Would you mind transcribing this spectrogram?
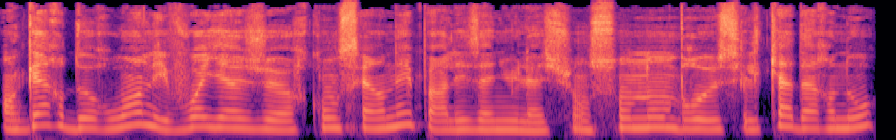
En gare de Rouen, les voyageurs concernés par les annulations sont nombreux. C'est le cas d'Arnaud.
